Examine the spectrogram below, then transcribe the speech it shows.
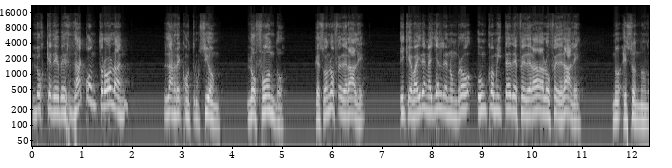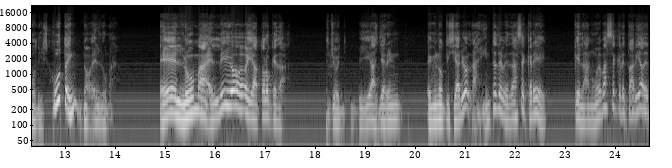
los que de verdad controlan la reconstrucción, los fondos, que son los federales, y que Biden ayer le nombró un comité de federal a los federales, no, eso no lo discuten, no, es Luma. Es Luma, el lío y a todo lo que da. Yo vi ayer en, en el noticiario, la gente de verdad se cree que la nueva secretaria de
